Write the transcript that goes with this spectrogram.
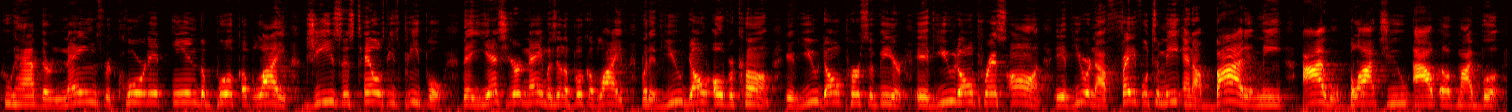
who have their names recorded in the book of life. Jesus tells these people that yes, your name is in the book of life, but if you don't overcome, if you don't persevere, if you don't press on, if you are not faithful to me and abide in me, I will blot you out of my book.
